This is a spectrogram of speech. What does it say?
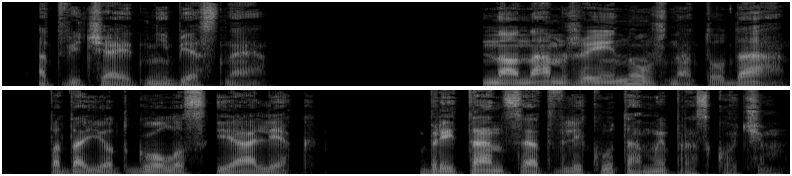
— отвечает Небесная. «Но нам же и нужно туда», — подает голос и Олег. «Британцы отвлекут, а мы проскочим».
